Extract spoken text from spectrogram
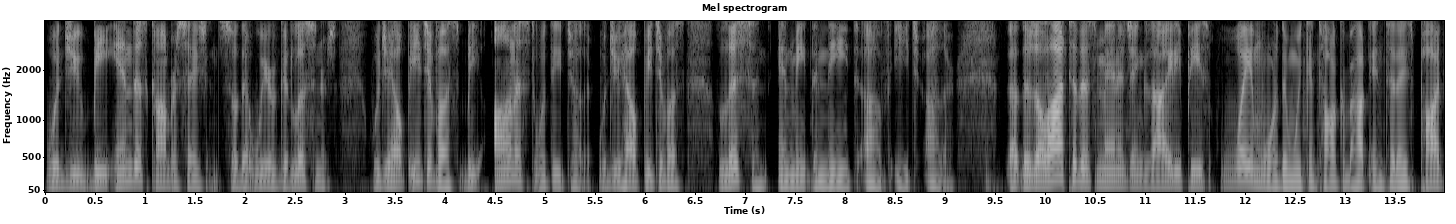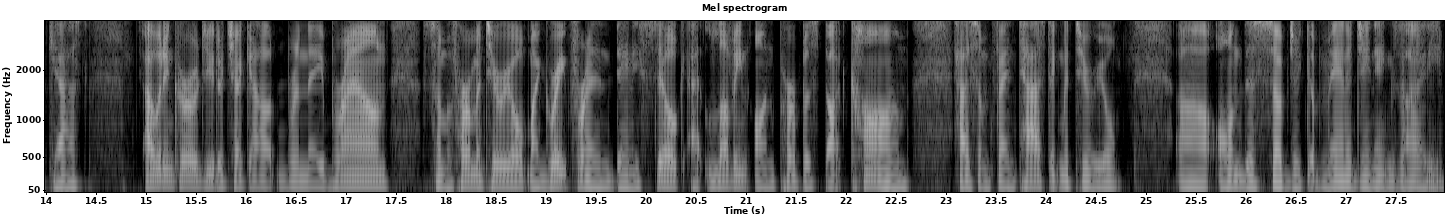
Would you be in this conversation so that we are good listeners? Would you help each of us be honest with each other? Would you help each of us listen and meet the needs of each other? Uh, there's a lot to this manage anxiety piece, way more than we can talk about in today's podcast. I would encourage you to check out Brene Brown, some of her material. My great friend Danny Silk at lovingonpurpose.com has some fantastic material uh, on this subject of managing anxiety.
